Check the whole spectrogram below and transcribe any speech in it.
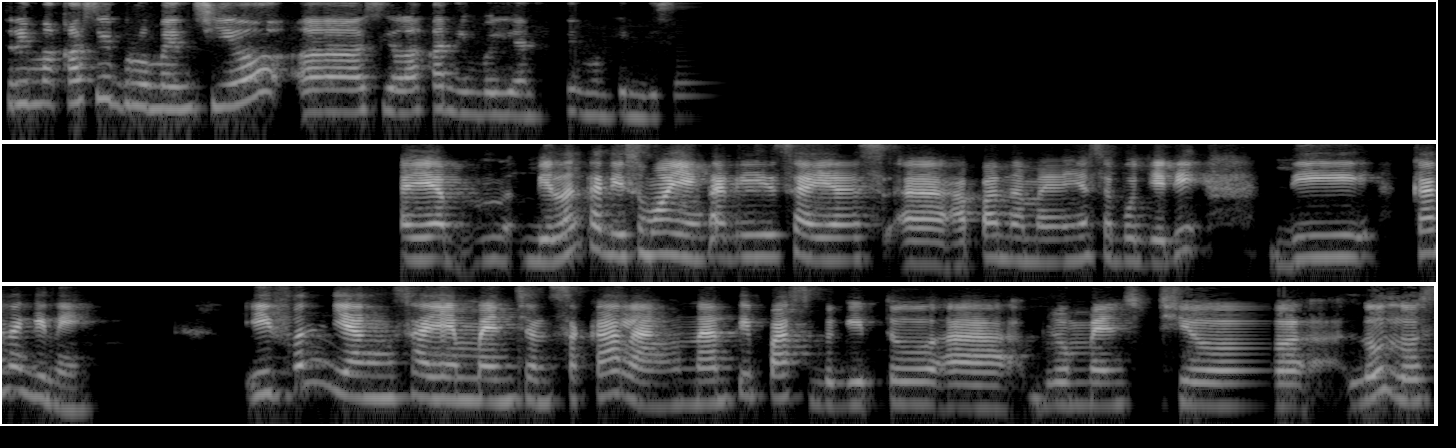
Terima kasih Bro Mencio. Uh, silakan Ibu Yanti mungkin bisa saya bilang tadi semua yang tadi saya uh, apa namanya sebut jadi di karena gini even yang saya mention sekarang nanti pas begitu uh, belum mention lulus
